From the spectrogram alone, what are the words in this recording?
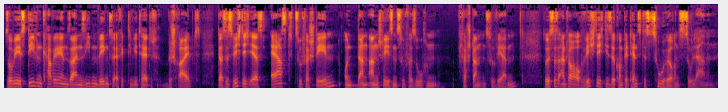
So wie Stephen Covey in seinen sieben Wegen zur Effektivität beschreibt, dass es wichtig ist, erst zu verstehen und dann anschließend zu versuchen, verstanden zu werden. So ist es einfach auch wichtig, diese Kompetenz des Zuhörens zu lernen.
